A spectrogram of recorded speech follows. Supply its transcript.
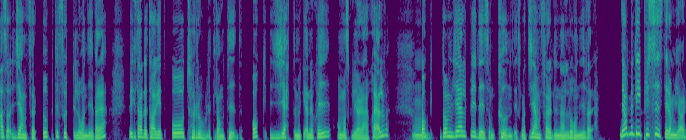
alltså, jämför upp till 40 långivare, vilket hade tagit otroligt lång tid och jättemycket energi om man skulle göra det här själv. Mm. Och De hjälper ju dig som kund liksom, att jämföra dina långivare. Ja, men det är precis det de gör.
